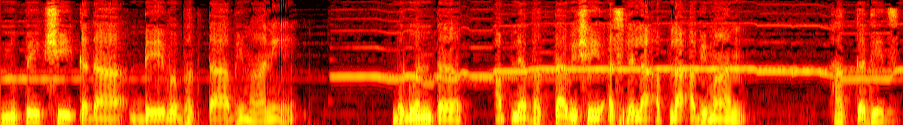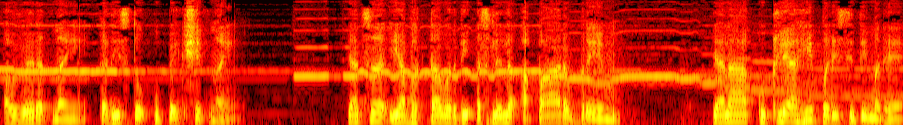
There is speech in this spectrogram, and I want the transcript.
नुपेक्षी कदा देव भक्ताभिमानी भगवंत आपल्या भक्ताविषयी असलेला आपला अभिमान हा कधीच अव्यरत नाही कधीच तो उपेक्षित नाही. त्याचं या भक्तावरती असलेलं अपार प्रेम त्याला कुठल्याही परिस्थितीमध्ये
